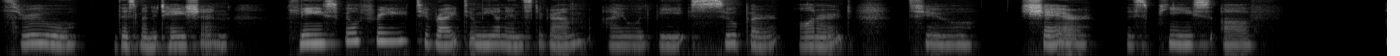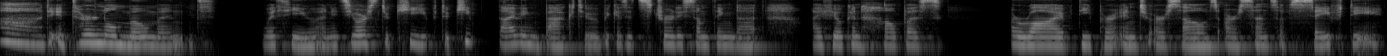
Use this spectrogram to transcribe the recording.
through this meditation, please feel free to write to me on Instagram. I would be super honored to share this piece of ah, the eternal moment with you. And it's yours to keep, to keep diving back to, because it's truly something that I feel can help us arrive deeper into ourselves, our sense of safety,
